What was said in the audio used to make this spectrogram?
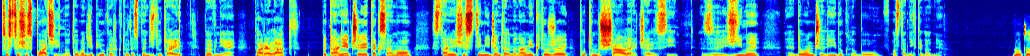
coś, co się spłaci. No to będzie piłkarz, który spędzi tutaj pewnie parę lat. Pytanie, czy tak samo stanie się z tymi dżentelmenami, którzy po tym szale Chelsea z zimy e, dołączyli do klubu w ostatnich tygodniach. No to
